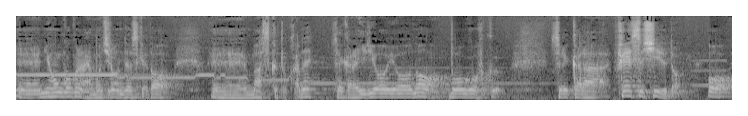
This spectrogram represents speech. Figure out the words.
えー、日本国内はもちろんですけど、えー、マスクとかねそれから医療用の防護服それからフェイスシールドを、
